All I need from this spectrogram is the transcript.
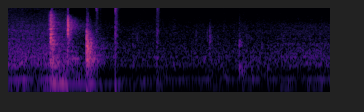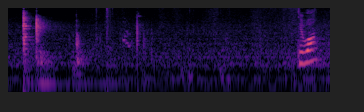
51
